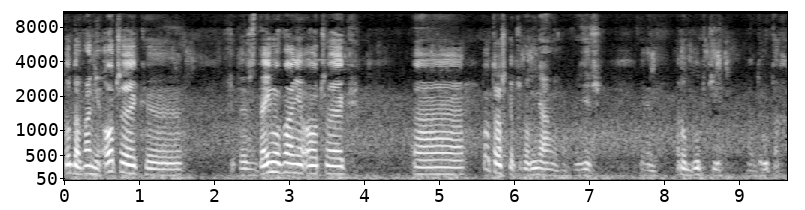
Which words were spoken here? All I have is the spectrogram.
Dodawanie oczek, yy, czy też zdejmowanie oczek. e, To troszkę przypomina, można powiedzieć, nie wiem, robótki na drutach.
